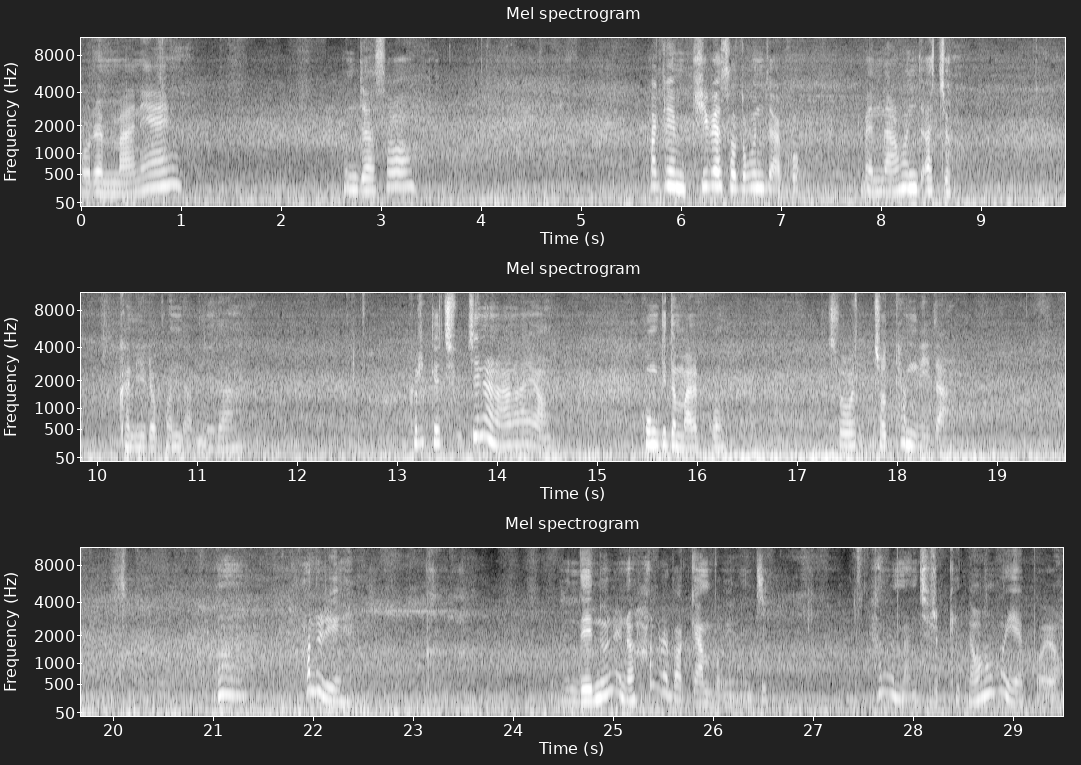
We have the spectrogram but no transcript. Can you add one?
오랜만에 혼자서 하긴 집에서도 혼자고 맨날 혼자죠. 그니를 본답니다. 그렇게 춥지는 않아요. 공기도 맑고 좋, 좋답니다. 아, 하늘이 내 눈에는 하늘밖에 안 보이는지 하늘만 저렇게 너무 예뻐요.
